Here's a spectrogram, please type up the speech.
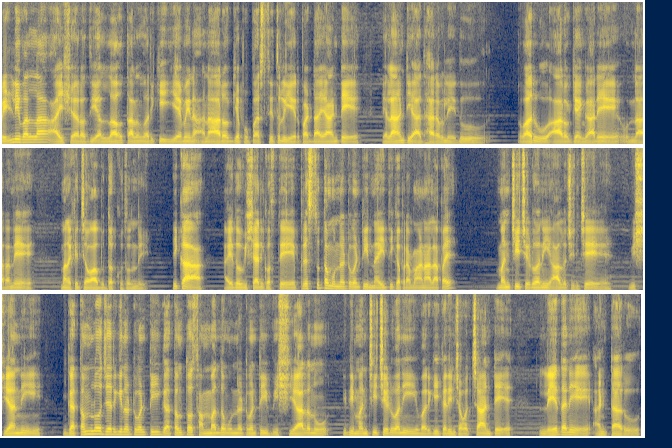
పెళ్ళి వల్ల ఐషారది అల్లాహు తాలం వారికి ఏమైనా అనారోగ్యపు పరిస్థితులు ఏర్పడ్డాయా అంటే ఎలాంటి ఆధారం లేదు. వారు ఆరోగ్యంగానే ఉన్నారనే మనకి జవాబు దక్కుతుంది. ఇక ఐదో విషయానికి వస్తే ప్రస్తుతం ఉన్నటువంటి నైతిక ప్రమాణాలపై మంచి చెడు అని ఆలోచించే విషయాన్ని గతంలో జరిగినటువంటి గతంతో సంబంధం ఉన్నటువంటి విషయాలను ఇది మంచి చెడు అని వర్గీకరించవచ్చా అంటే లేదనే అంటారు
